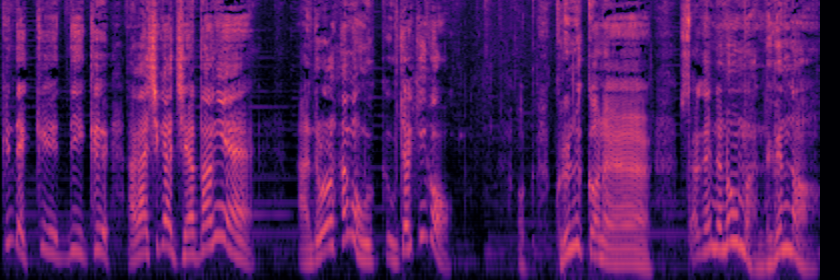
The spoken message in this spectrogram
근데 그 네그 그 아가씨가 지하방에 안 들어올 하면 우짜끼고 어, 그러니까네 싸게 내놓으면 안 되겠나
